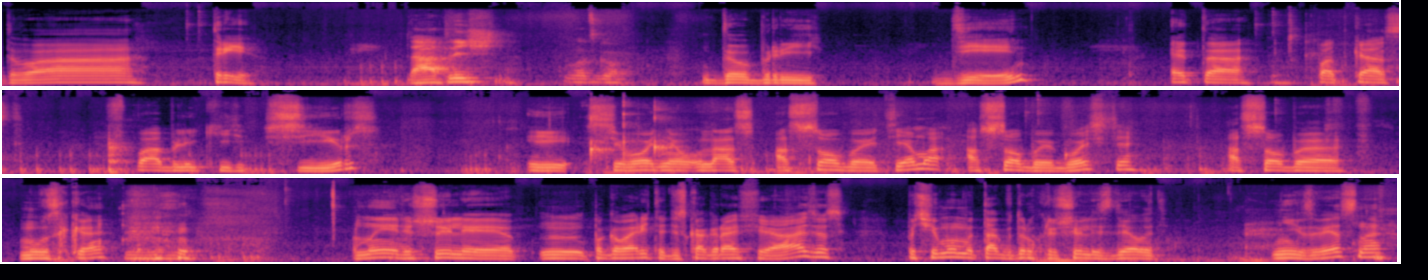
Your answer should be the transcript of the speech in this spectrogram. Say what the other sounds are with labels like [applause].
два, три. Да, отлично. Let's go. Добрый день. Это подкаст в паблике Сирс. И сегодня у нас особая тема, особые гости, особая музыка. Мы решили поговорить о дискографии Оазис. Почему мы так вдруг решили сделать, неизвестно. [laughs]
